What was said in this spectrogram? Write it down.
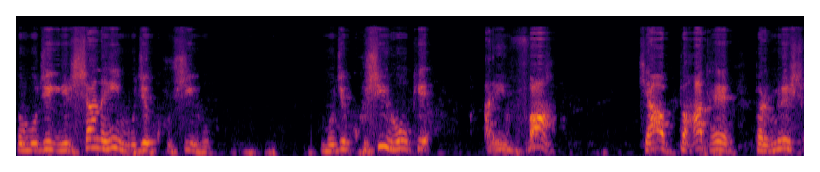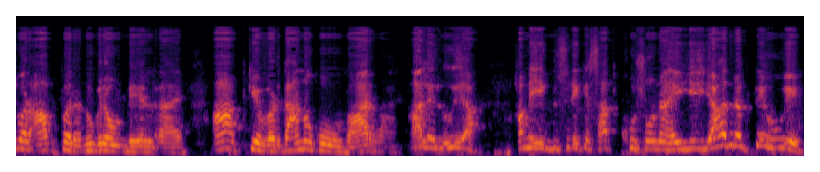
तो मुझे ईर्षा नहीं, मुझे खुशी हो। मुझे खुशी हो कि अरे वाह क्या बात है? परमेश्वर आप पर अनुग्रह उंडेल रहा है, आपके वरदानों को उभार रहा है। हाले हमें एक दूसरे के साथ खुश होना है, ये याद रखते हुए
